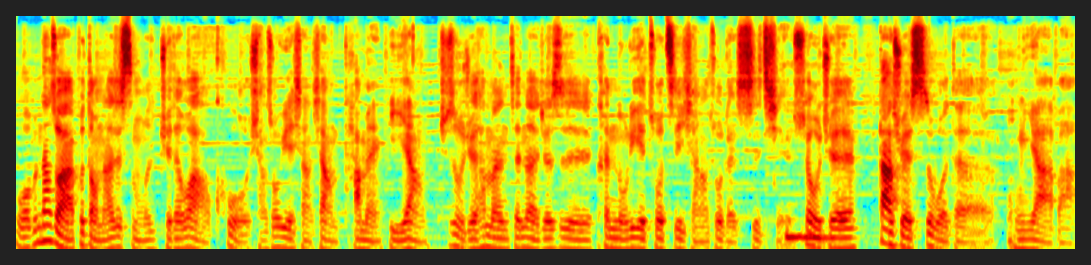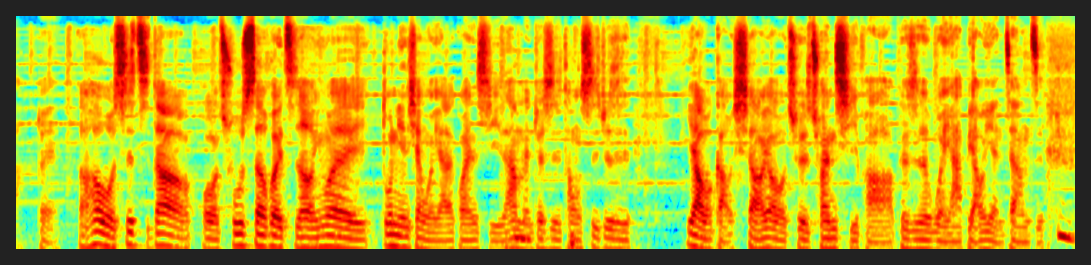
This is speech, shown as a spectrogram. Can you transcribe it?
我那时候还不懂那是什么，觉得哇好酷，想说也想像他们一样，就是我觉得他们真的就是很努力的做自己想要做的事情，所以我觉得大学是我的萌芽吧，对。然后我是直到我出社会之后，因为多年前尾牙的关系，他们就是同事就是要我搞笑，要我去穿旗袍，就是尾牙表演这样子，嗯。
